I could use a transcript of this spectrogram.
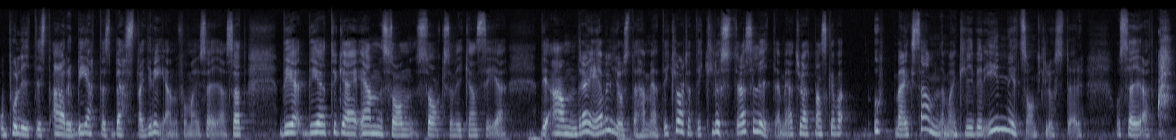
och politiskt arbetes bästa gren får man ju säga. Så att det, det tycker jag är en sån sak som vi kan se. Det andra är väl just det här med att det är klart att det klustras lite men jag tror att man ska vara uppmärksam när man kliver in i ett sånt kluster och säger att ah,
